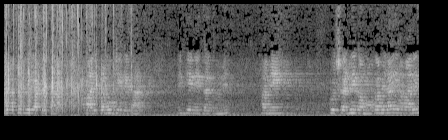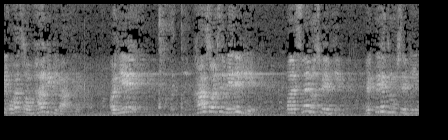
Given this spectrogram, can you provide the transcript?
राजू भैया के साथ, हमारे प्रमुख जी के साथ, इनके नेतृत्व में हमें कुछ करने का मौका मिला। ये हमारे लिए बहुत सौभाग्य की बात है। और ये खास तौर से मेरे लिए पर्सनल उस पर भी, व्यक्तिगत रूप से भी,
